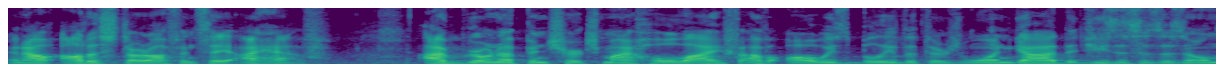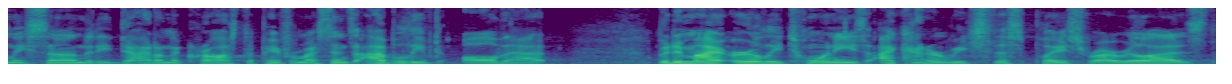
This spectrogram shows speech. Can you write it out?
And I'll, I'll just start off and say, I have. I've grown up in church my whole life. I've always believed that there's one God, that Jesus is his only son, that he died on the cross to pay for my sins. I believed all that. But in my early 20s, I kind of reached this place where I realized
